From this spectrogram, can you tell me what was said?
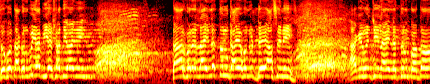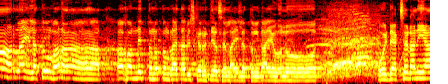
তোকে তখন বুইয়া বিয়ে শাদি হয়নি। তারপরে লাইলাতুল গায়ে হলুদ ডে আসেনি। আগে শুনছি, লাইলাতুল কদর, লাইলাতুল বারাত। এখন নিত্য নতুন রায়ত আবিষ্কার হইতে আছে লাইলাতুল গায়ে হলুদ ওই ডেক্সে ডানিয়া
